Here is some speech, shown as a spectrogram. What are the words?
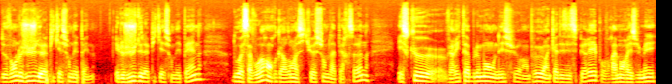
devant le juge de l'application des peines. Et le juge de l'application des peines doit savoir, en regardant la situation de la personne, est-ce que euh, véritablement on est sur un peu un cas désespéré, pour vraiment résumer,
